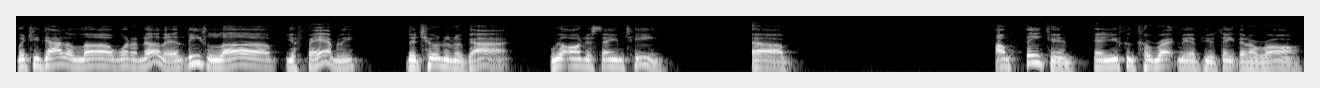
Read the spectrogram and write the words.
but you got to love one another. At least love your family, the children of God. We're on the same team. Uh, I'm thinking, and you can correct me if you think that I'm wrong,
